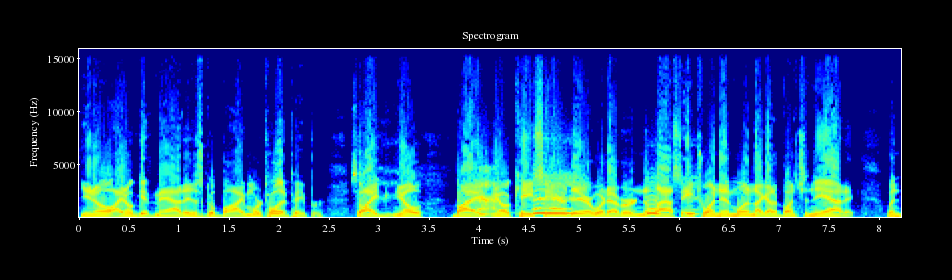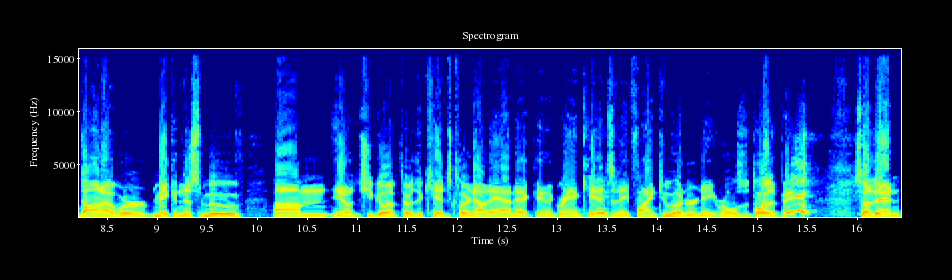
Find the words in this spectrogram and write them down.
you know, I don't get mad. I just go buy more toilet paper. So I, you know, buy, you know, a case here, there, whatever. And the last H1N1, I got a bunch in the attic. When Donna were making this move, um, you know, she'd go up there with the kids, clearing out attic and the grandkids, and they find 208 rolls of toilet paper. So then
